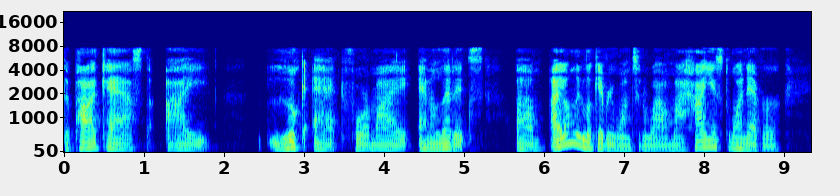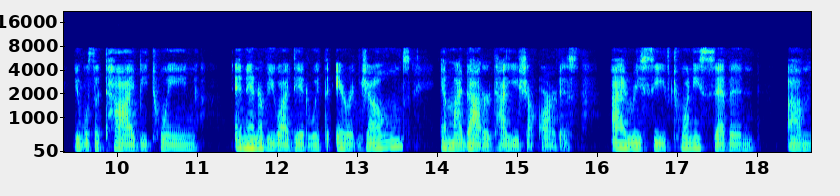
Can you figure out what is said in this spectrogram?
the podcast I look at for my analytics, um, I only look every once in a while. My highest one ever, it was a tie between an interview I did with Eric Jones and my daughter Taisha Artist. I received 27 um,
